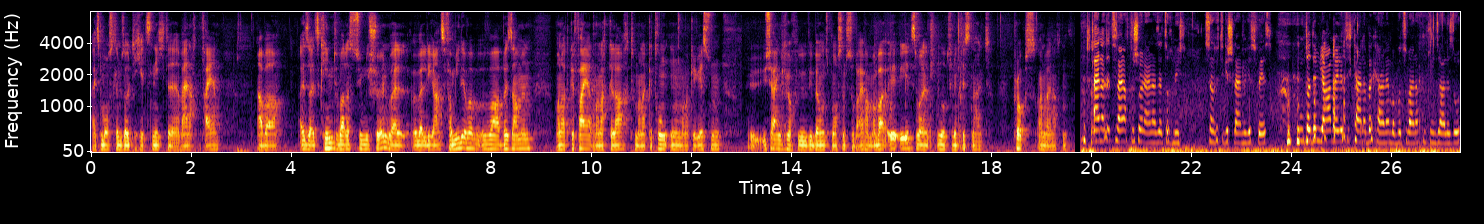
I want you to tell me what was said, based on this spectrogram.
als Moslem sollte ich jetzt nicht äh, Weihnachten feiern. Aber also als Kind war das ziemlich schön, weil, weil die ganze Familie war, war beisammen. Man hat gefeiert, man hat gelacht, man hat getrunken, man hat gegessen. Ist ja eigentlich auch wie, wie bei uns Moslems zu Bayram. Aber äh, jetzt mal nur zu den Christen halt. Props an Weihnachten. Einerseits Weihnachten schön, einerseits auch nicht. Das ist ein richtiges schleimiges Fest. Unter dem Jahr meldet sich keiner bei keinem, aber zu Weihnachten tun sie alle so,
